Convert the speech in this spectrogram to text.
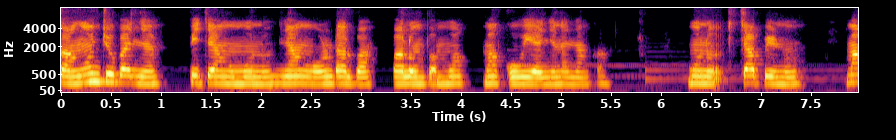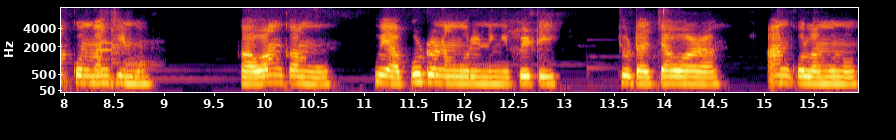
kanguncu banya pichan munu ñanku untalpa palompa makuwiya nyangka Munu capinu makun manchinu nanguriningi piti chuta cawara an kolamuno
